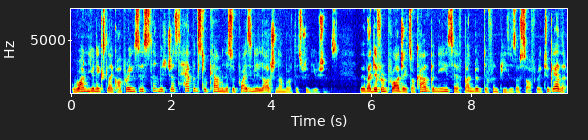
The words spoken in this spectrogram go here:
one Unix-like operating system which just happens to come in a surprisingly large number of distributions, whereby different projects or companies have bundled different pieces of software together.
